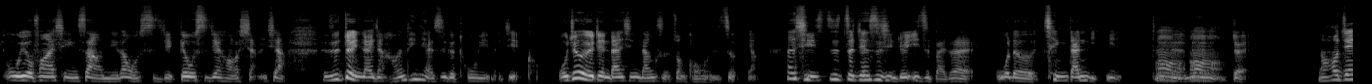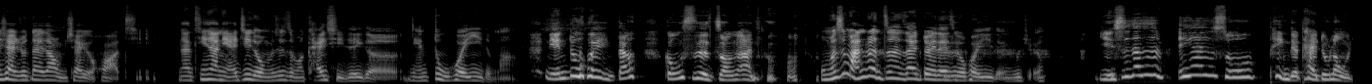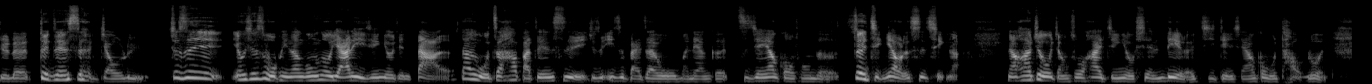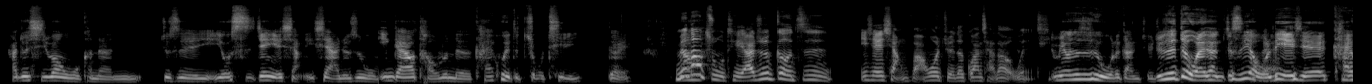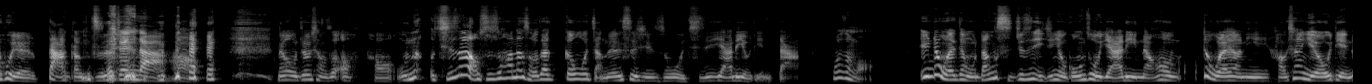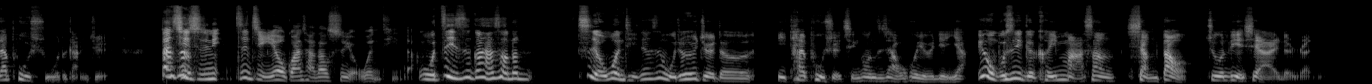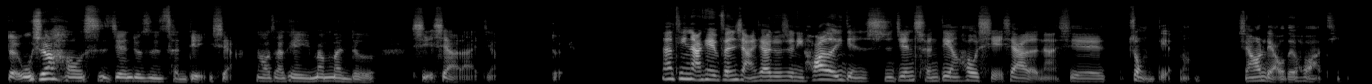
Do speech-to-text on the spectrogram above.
我有放在心上，你让我时间，给我时间好好想一下。可是对你来讲，好像听起来是一个拖延的借口，我就有点担心当时的状况会是这样。那其实这件事情就一直摆在我的清单里面。对对对，嗯、对。然后接下来就带到我们下一个话题。那 Tina，你还记得我们是怎么开启这个年度会议的吗？年度会议当公司的专案哦。我们是蛮认真的在对待这个会议的，你不觉得？也是，但是应该是说聘的态度让我觉得对这件事很焦虑，就是尤其是我平常工作压力已经有点大了，但是我知道他把这件事也就是一直摆在我们两个之间要沟通的最紧要的事情了。然后他就讲说他已经有先列了几点想要跟我讨论，他就希望我可能就是有时间也想一下，就是我们应该要讨论的开会的主题。对，没有到主题啊，就是各自。一些想法或觉得观察到的问题，没有，这是我的感觉，就是对我来讲，就是要我列一些开会的大纲之类的。真的，对。然后我就想说，哦，好，我那其实老实说，他那时候在跟我讲这件事情的时候，我其实压力有点大。为什么？因为对我来讲，我当时就是已经有工作压力，然后对我来讲，你好像也有一点在 push 我的感觉。但其实你自己也有观察到是有问题的。我自己是观察到的是有问题，但是我就会觉得。你太 push 的情况之下，我会有一点压，因为我不是一个可以马上想到就列下来的人，对，我需要好时间，就是沉淀一下，然后才可以慢慢的写下来，这样。对，那 Tina 可以分享一下，就是你花了一点时间沉淀后写下了哪些重点吗？想要聊的话题。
